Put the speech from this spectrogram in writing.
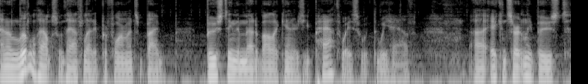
and a little helps with athletic performance by boosting the metabolic energy pathways we have. Uh, it can certainly boost,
